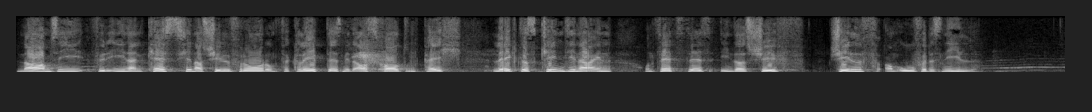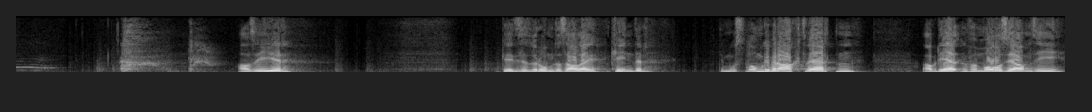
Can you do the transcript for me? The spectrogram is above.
nahm sie für ihn ein Kästchen aus Schilfrohr und verklebte es mit Asphalt und Pech, legte das Kind hinein und setzte es in das Schiff, Schilf am Ufer des Nil. Also hier geht es ja darum, dass alle Kinder, die mussten umgebracht werden, aber die Eltern von Mose haben sie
